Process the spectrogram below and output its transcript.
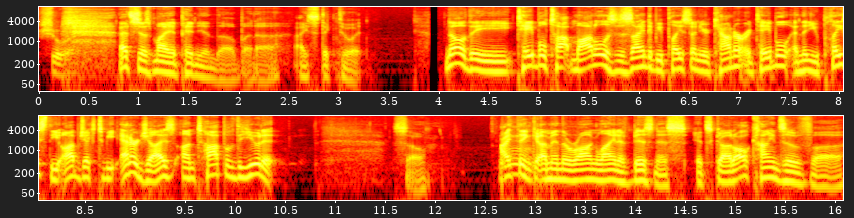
Sure." That's just my opinion, though, but uh, I stick to it. No, the tabletop model is designed to be placed on your counter or table, and then you place the objects to be energized on top of the unit. So, I think I'm in the wrong line of business. It's got all kinds of uh,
